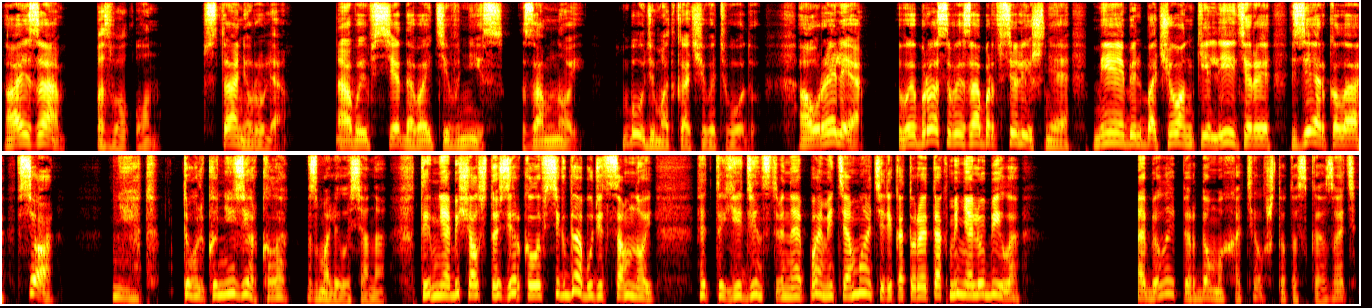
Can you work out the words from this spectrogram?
«Айза!» — позвал он. «Встань у руля. А вы все давайте вниз, за мной. Будем откачивать воду. Аурелия, Выбрасывай за борт все лишнее. Мебель, бочонки, литеры, зеркало, все. Нет, только не зеркало, взмолилась она. Ты мне обещал, что зеркало всегда будет со мной. Это единственная память о матери, которая так меня любила. Абилай Пердома хотел что-то сказать,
